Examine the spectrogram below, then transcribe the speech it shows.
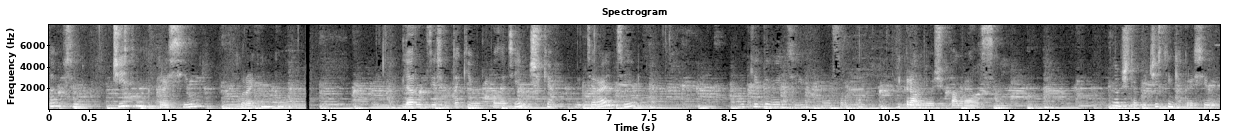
Так все чистенько, красиво, аккуратненько. Для рук здесь вот такие вот полотенчики. Вытираете и выкидываете их в мусорку. Экран мне очень понравился. Ну, вообще такой чистенький, красивый.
